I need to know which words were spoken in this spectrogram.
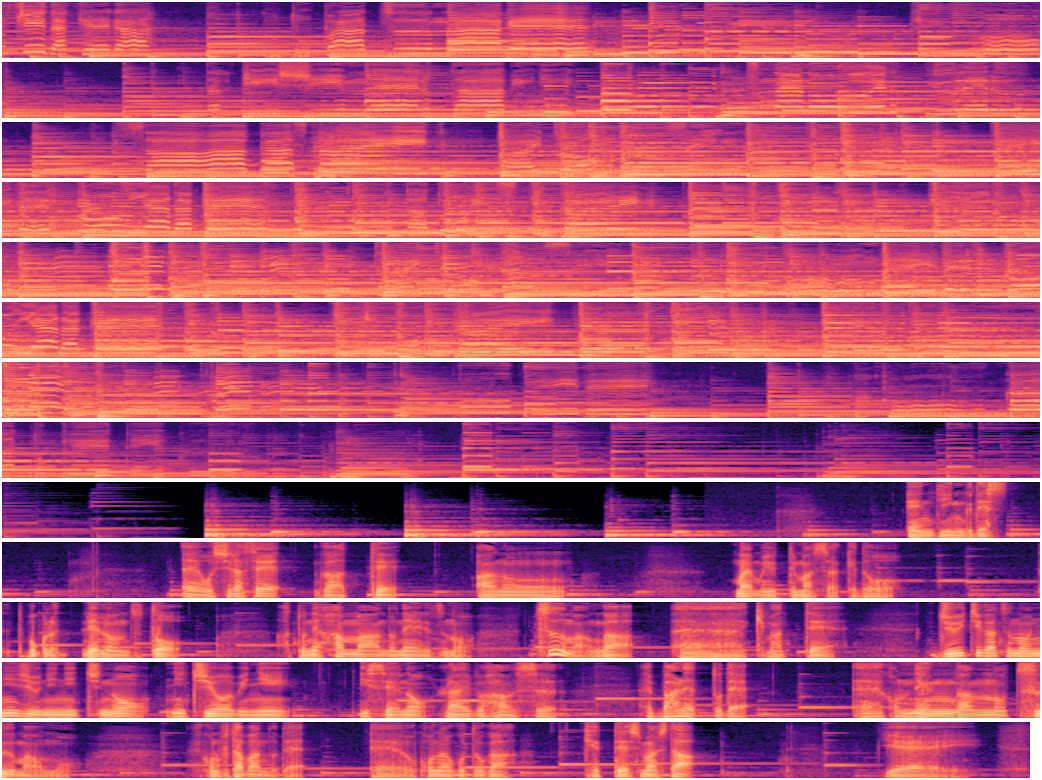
持ちだけが言葉つなげエンディングです。えーお知らせがあって、あのー前も言ってましたけど、僕らレノンズと、あとね、ハンマーネイルズのツーマンが、えー決まって、11月の22日の日曜日に伊勢のライブハウス、バレットで、えーこの念願のツーマンを、この2バンドで、えー行うことが決定しました。イエーイ。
